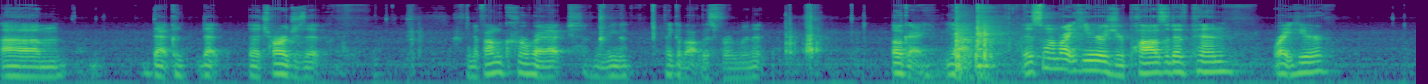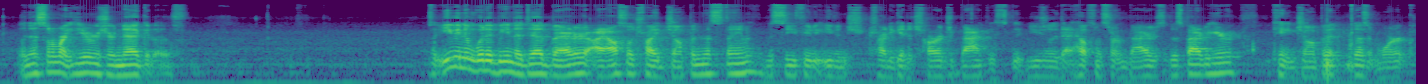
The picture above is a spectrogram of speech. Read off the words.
um, that that uh, charges it. And if I'm correct, let me think about this for a minute. Okay, yeah. This one right here is your positive pin, right here. And this one right here is your negative. So even with it being a dead battery, I also tried jumping this thing to see if it even try to get a charge back. It's, usually that helps with certain batteries. This battery here, you can't jump it. It doesn't work.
